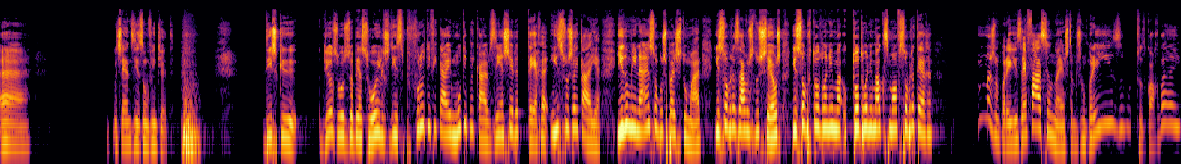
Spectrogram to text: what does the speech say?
Uh, Gênesis 1, 28. Diz que Deus os abençoou e lhes disse: Frutificai, multiplicai-vos e encher a terra e sujeitai-a, e dominai sobre os peixes do mar e sobre as aves dos céus e sobre todo o, anima, todo o animal que se move sobre a terra. Mas no paraíso é fácil, não é? Estamos no paraíso, tudo corre bem.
